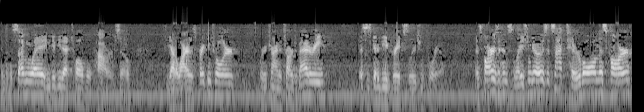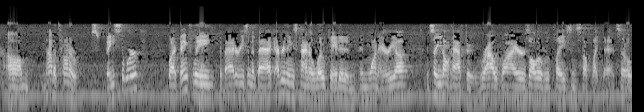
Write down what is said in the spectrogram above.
into the seven-way and give you that 12-volt power. So if you got a wireless brake controller or you're trying to charge a battery, this is going to be a great solution for you. As far as the installation goes, it's not terrible on this car. Um, not a ton of space to work, but thankfully the batteries in the back, everything's kind of located in, in one area, and so you don't have to route wires all over the place and stuff like that. So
